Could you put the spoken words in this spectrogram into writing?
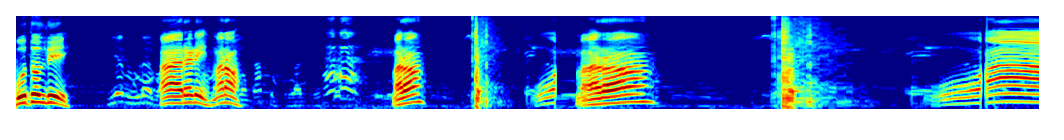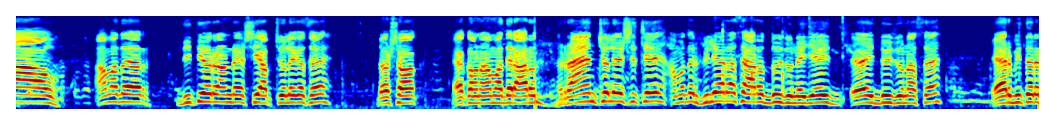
বোতল দি। হ্যাঁ রেডি মারো। মারো। মারো। ওয়াও আমাদের দ্বিতীয় রাউন্ডে শিয়াব চলে গেছে। দর্শক, এখন আমাদের আরও রায়ান চলে এসেছে। আমাদের প্লেয়ার আছে আরও দুইজন। এই যে, এই দুইজন আছে। এর ভিতরে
